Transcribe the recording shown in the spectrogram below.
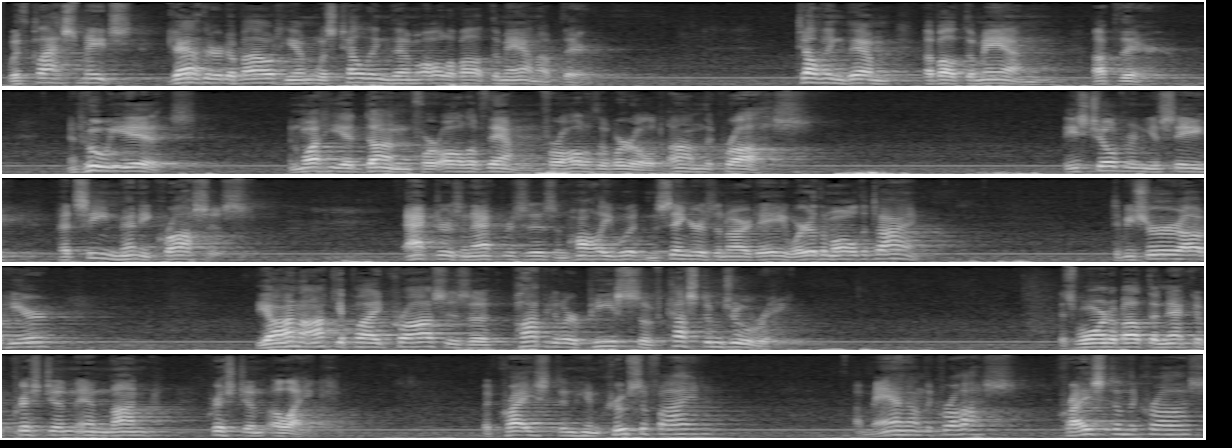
with classmates gathered about him was telling them all about the man up there. Telling them about the man up there and who he is and what he had done for all of them, for all of the world on the cross. These children, you see, had seen many crosses. Actors and actresses in Hollywood and singers in our day wear them all the time. To be sure, out here, the unoccupied cross is a popular piece of custom jewelry. It's worn about the neck of Christian and non Christian alike. But Christ and Him crucified, a man on the cross, Christ on the cross,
